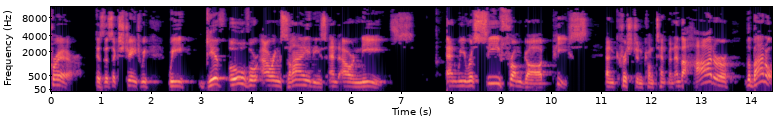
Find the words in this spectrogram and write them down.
prayer, is this exchange. We, we give over our anxieties and our needs, and we receive from God peace and Christian contentment. And the harder the battle,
